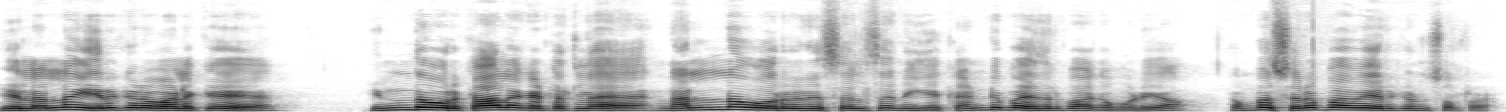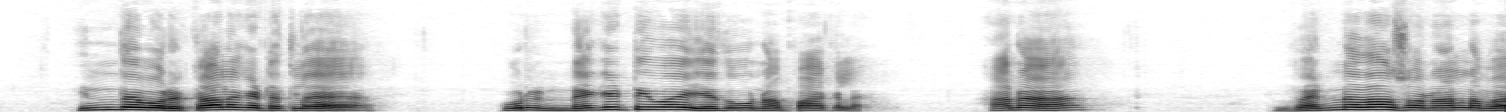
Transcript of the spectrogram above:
இதிலெல்லாம் இருக்கிறவளுக்கு இந்த ஒரு காலகட்டத்தில் நல்ல ஒரு ரிசல்ட்ஸை நீங்கள் கண்டிப்பாக எதிர்பார்க்க முடியும். ரொம்ப சிறப்பாகவே இருக்குன்னு சொல்கிறேன் இந்த ஒரு காலகட்டத்தில் ஒரு நெகட்டிவாக எதுவும் நான் பார்க்கல. ஆனால் வெண்ணை தான் சொன்னாலும் நம்ம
